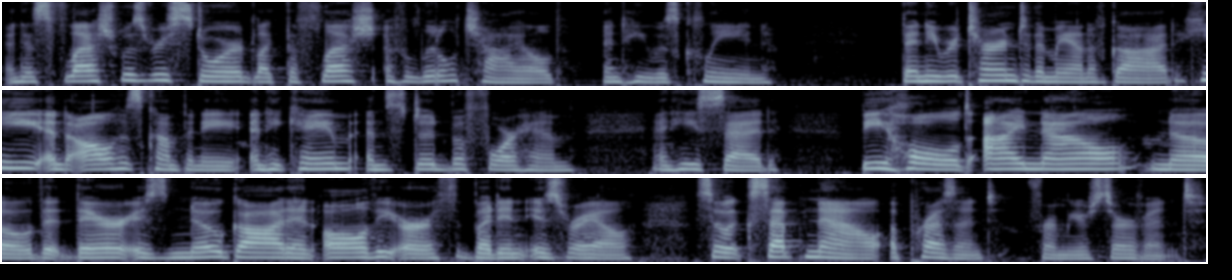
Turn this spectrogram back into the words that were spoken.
and his flesh was restored like the flesh of a little child, and he was clean. Then he returned to the man of God, he and all his company, and he came and stood before him. And he said, Behold, I now know that there is no God in all the earth but in Israel. So accept now a present from your servant.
